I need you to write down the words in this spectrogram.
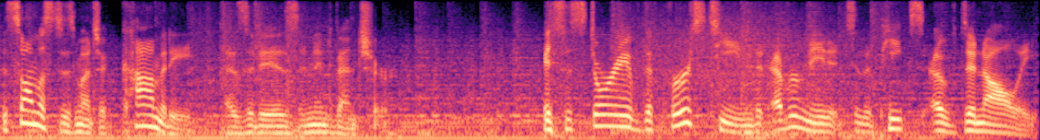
that's almost as much a comedy as it is an adventure. It's the story of the first team that ever made it to the peaks of Denali,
